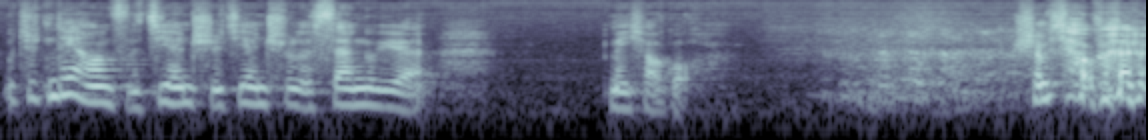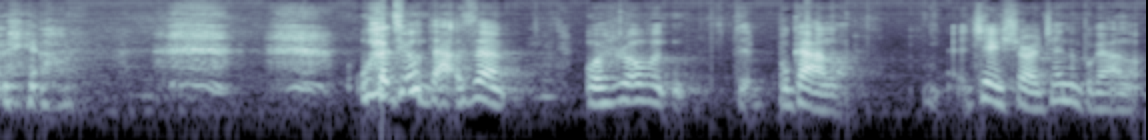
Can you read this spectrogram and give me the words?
我就那样子坚持坚持了三个月，没效果。什么效果也没有，我就打算，我说我不干了，这事儿真的不干了。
